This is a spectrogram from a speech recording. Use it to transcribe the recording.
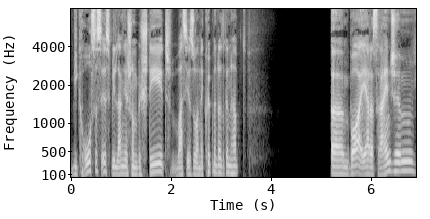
wie groß es ist, wie lange ihr schon besteht, was ihr so an Equipment da drin habt. Ähm, boah, ja, das Rhein-Gym,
